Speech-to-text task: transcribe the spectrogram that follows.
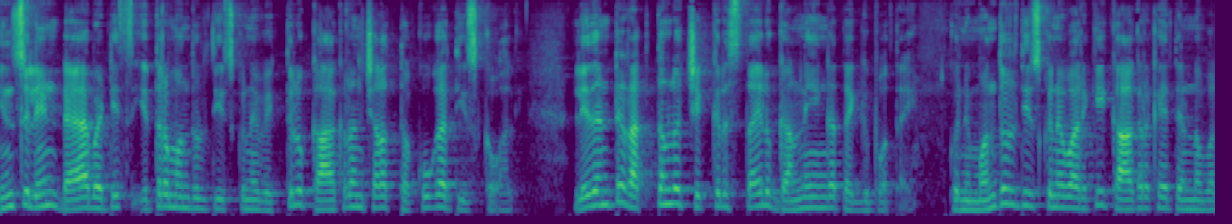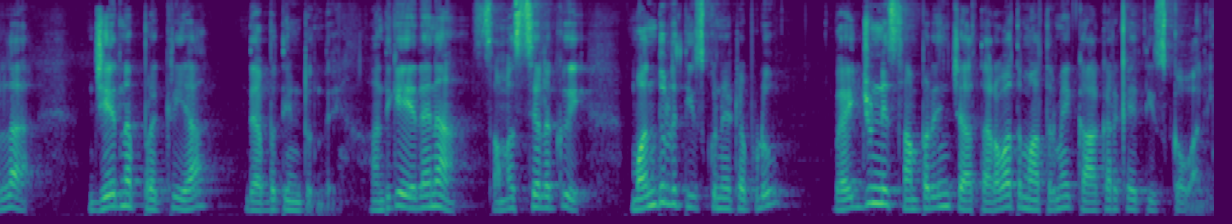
ఇన్సులిన్ డయాబెటీస్ ఇతర మందులు తీసుకునే వ్యక్తులు కాకరం చాలా తక్కువగా తీసుకోవాలి. లేదంటే రక్తంలో చక్కెర స్థాయిలు గణనీయంగా తగ్గిపోతాయి. కొన్ని మందులు తీసుకునే వారికి కాకరకాయ తినడం వల్ల జీర్ణ ప్రక్రియ దెబ్బతింటుంది. అందుకే ఏదైనా సమస్యలకు మందులు తీసుకునేటప్పుడు వైద్యుడిని సంప్రదించి ఆ తర్వాత మాత్రమే కాకరకాయ తీసుకోవాలి.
